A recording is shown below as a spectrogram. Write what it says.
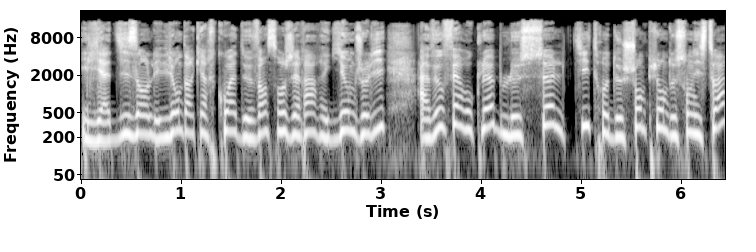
Il y a 10 ans, les Lions dunkerquois de Vincent Gérard et Guillaume Joly avaient offert au club le seul titre de champion de son histoire.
